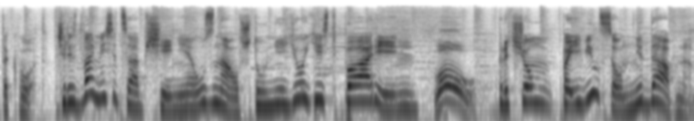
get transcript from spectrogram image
Так вот. Через два месяца общения узнал, что у нее есть парень. Воу! Причем появился он недавно.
